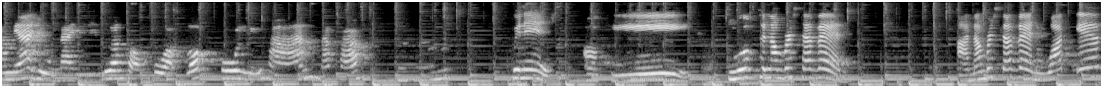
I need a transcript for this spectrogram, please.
ำเนี้ยอยู่ในเรื่องของบวกลบคูณหรือหารนะคะ Mhm. Finish. Okay. Move to number seven. Ah, number seven. What is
